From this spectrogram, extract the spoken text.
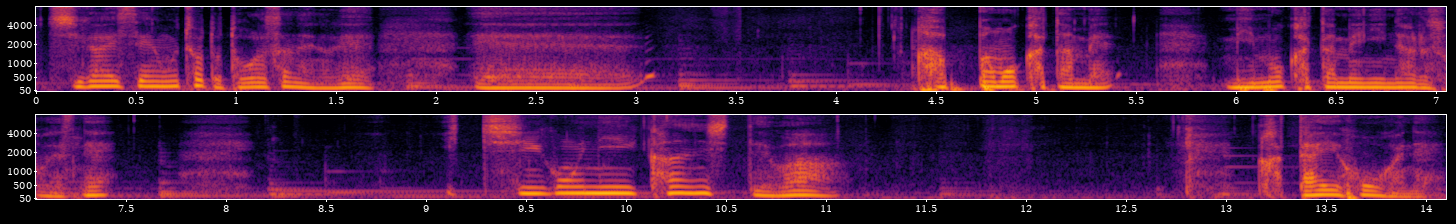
紫外線をちょっと通らさないので、えー葉っぱも硬め実も硬めになるそうですね。いちごに関しては硬い方がね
